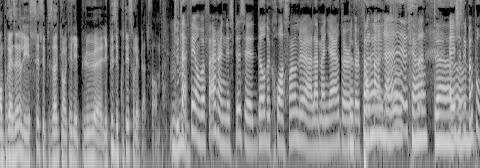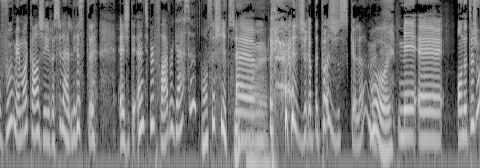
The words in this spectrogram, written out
on pourrait dire les six épisodes qui ont été les plus euh, les plus écoutés sur les plateformes. Tout à fait. On va faire une espèce d'ordre croissant là, à la manière d'un palmarès. Euh, je sais pas pour vous, mais moi, quand j'ai reçu la liste, euh, j'étais un petit peu flabbergasted. On s'est chié dessus. Euh, Ouais. J'irais peut-être pas jusque-là, mais, Ouais, ouais. mais euh, on a toujours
